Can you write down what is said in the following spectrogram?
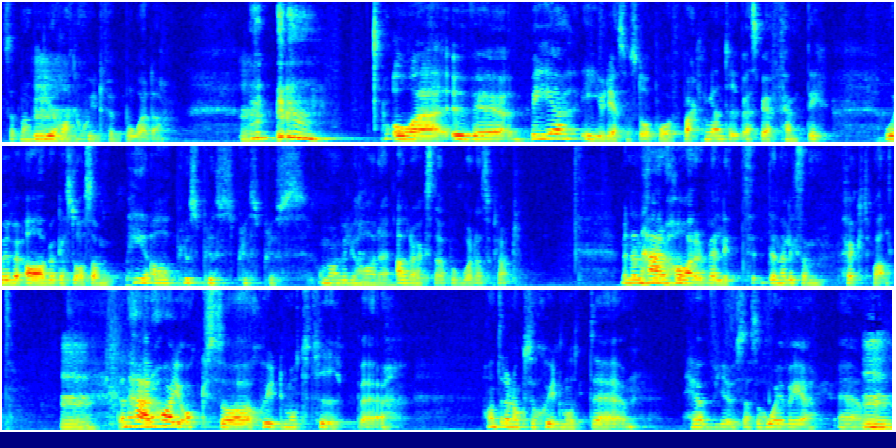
Så att man vill ju Mm. ha ett skydd för båda. Mm. Och eh, UVB är ju det som står på förpackningen, typ SPF 50. Och UVA brukar stå som PA+++++. Och man vill ju ha det allra högsta på båda såklart. Men den här har väldigt, den är liksom högt på allt. Mm. Den här har ju också skydd mot typ, eh, har inte den också skydd mot eh, HIV-ljus, alltså HIV, eh, Mm.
